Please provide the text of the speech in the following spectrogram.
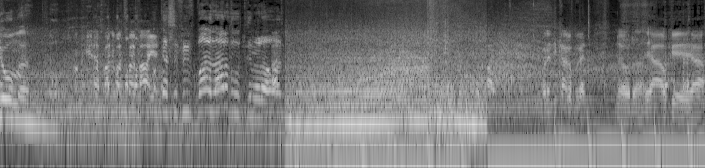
Junge. Okay, das waren über zwei Bar jetzt. Da sind fünf Bar Ladedruck drin oder was? Oder die Karre brennt. Ja, oder? Ja, okay, ja.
